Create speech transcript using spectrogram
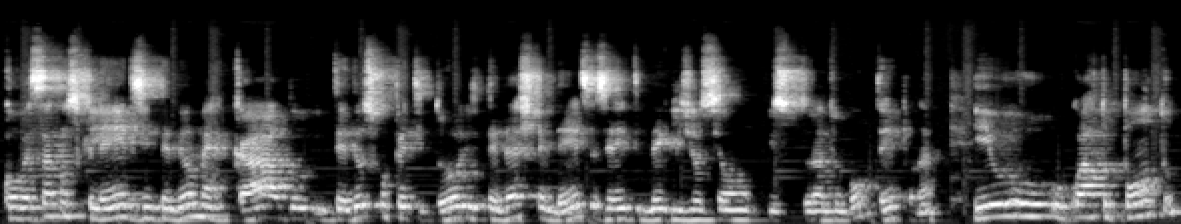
conversar com os clientes, entender o mercado, entender os competidores, entender as tendências, e a gente negligenciou isso durante um bom tempo, né? E o, o quarto ponto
